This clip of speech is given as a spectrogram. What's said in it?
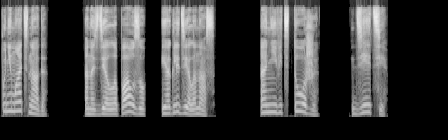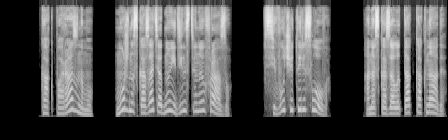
понимать надо». Она сделала паузу и оглядела нас. «Они ведь тоже дети». Как по-разному можно сказать одну единственную фразу. Всего четыре слова. Она сказала так, как надо.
